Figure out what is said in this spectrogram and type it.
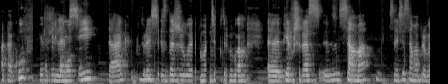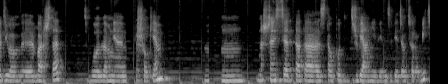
ataków, epilepsji, tak, które mhm. się zdarzyły w momencie, w którym byłam e, pierwszy raz e, sama, w sensie sama prowadziłam warsztat, co było dla mnie szokiem. Mm, na szczęście tata stał pod drzwiami, więc wiedział, co robić.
